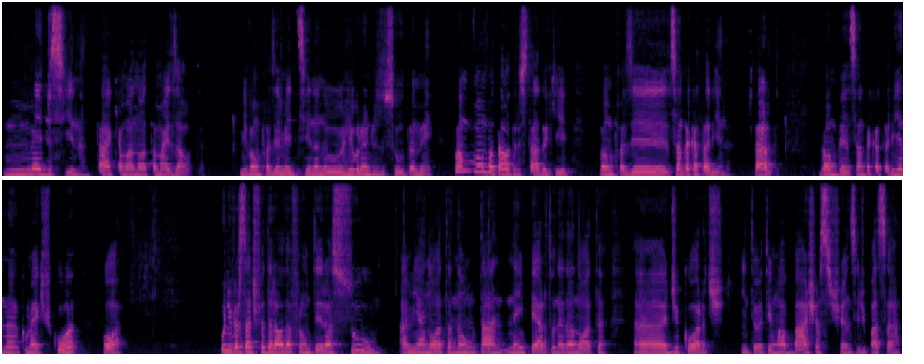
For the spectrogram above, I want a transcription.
medicina, tá? Que é uma nota mais alta. E vamos fazer medicina no Rio Grande do Sul também. Vamos, vamos botar outro estado aqui. Vamos fazer Santa Catarina, certo? Vamos ver Santa Catarina, como é que ficou. Ó, Universidade Federal da Fronteira Sul, a minha nota não está nem perto né, da nota uh, de corte. Então eu tenho uma baixa chance de passar.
